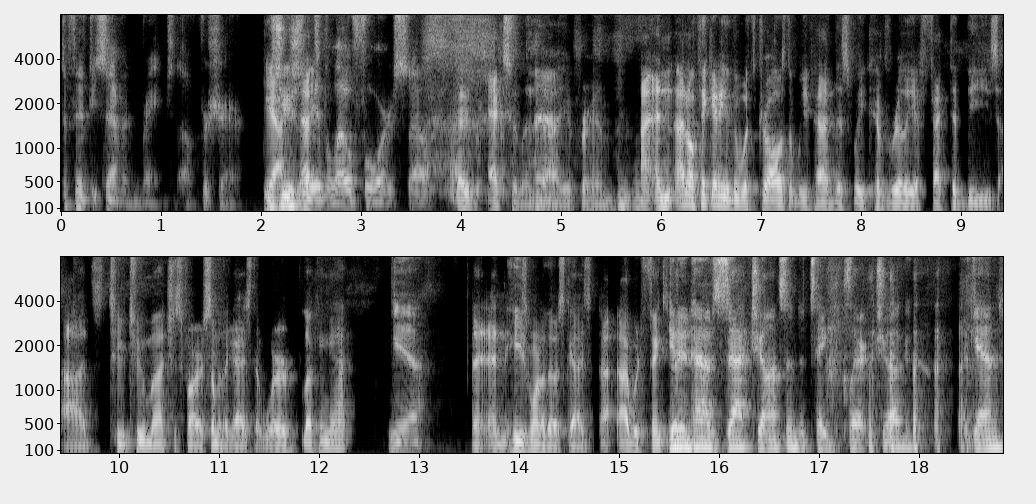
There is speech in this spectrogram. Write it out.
to 57 range, though, for sure. He's Yeah, usually in the low fours. So That is excellent Yeah. value for him. Mhm. I, and I don't think any of the withdrawals that we've had this week have really affected these odds too too much as far as some of the guys that we're looking at. Yeah. And- And he's one of those guys. I, I would think You that, didn't have Zach Johnson to take the Claret jug again.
